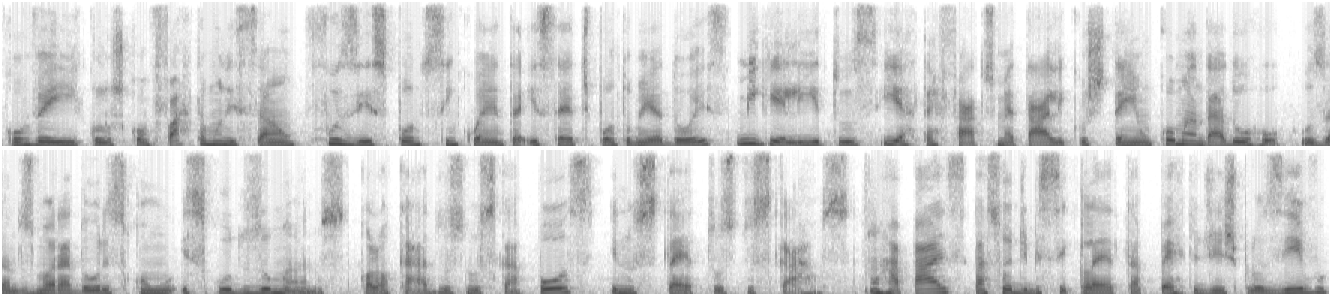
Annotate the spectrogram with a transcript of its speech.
com veículos com farta munição, fuzis .50 e 7.62, miguelitos e artefatos metálicos tenham comandado o horror, usando os moradores como escudos humanos, colocados nos capôs e nos tetos dos carros. Um rapaz passou de bicicleta perto de um explosivo,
